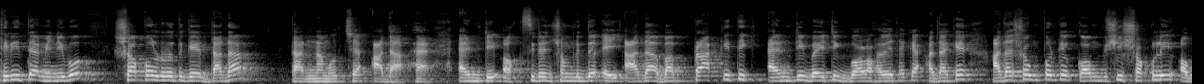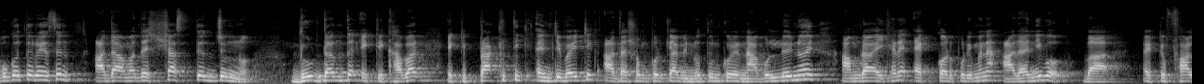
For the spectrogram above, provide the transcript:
থ্রিতে আমি নিব সকল রোগের দাদা। তার নাম হচ্ছে আদা। হ্যাঁ অ্যান্টি অক্সিডেন্ট সমৃদ্ধ এই আদা বা প্রাকৃতিক অ্যান্টিবায়োটিক বলা হয়ে থাকে আদাকে। আদা সম্পর্কে কম বেশি সকলেই অবগত রয়েছেন। আদা আমাদের স্বাস্থ্যের জন্য দুর্দান্ত একটি খাবার, একটি প্রাকৃতিক অ্যান্টিবায়োটিক। আদা সম্পর্কে আমি নতুন করে না বললেই নয়, আমরা এখানে এক কর পরিমাণে আদা নিব বা একটু ফাল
